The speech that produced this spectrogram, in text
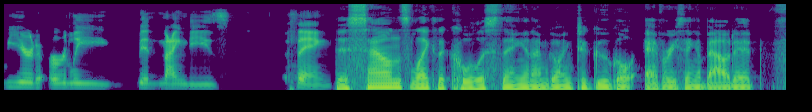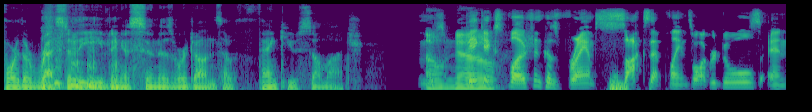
weird early mid '90s thing. This sounds like the coolest thing, and I'm going to Google everything about it for the rest of the evening as soon as we're done. So thank you so much. Oh, a big explosion because Vram sucks at planeswalker duels and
